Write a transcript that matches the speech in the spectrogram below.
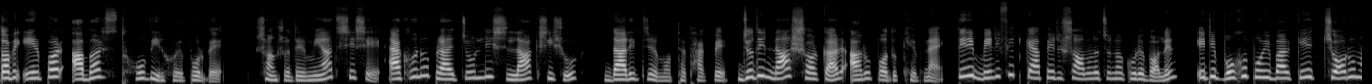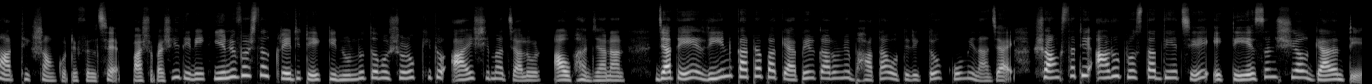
তবে এরপর আবার স্থবির হয়ে পড়বে। সংসদের মেয়াদ শেষে এখনও প্রায় চল্লিশ লাখ শিশু দারিদ্র্যের মধ্যে থাকবে। যদি না, সরকার আরও পদক্ষেপ নেয়। তিনি বেনিফিট ক্যাপের সমালোচনা করে বলেন, এটি বহু পরিবারকে চরম আর্থিক সংকটে ফেলছে। পাশাপাশি তিনি ইউনিভার্সাল ক্রেডিটে একটি ন্যূনতম সুরক্ষিত আয় সীমা চালুর আহ্বান জানান, যাতে ঋণ কাটা বা ক্যাপের কারণে ভাতা অতিরিক্ত কমে না যায়। সংস্থাটি আরও প্রস্তাব দিয়েছে একটি এসেনশিয়াল গ্যারান্টি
